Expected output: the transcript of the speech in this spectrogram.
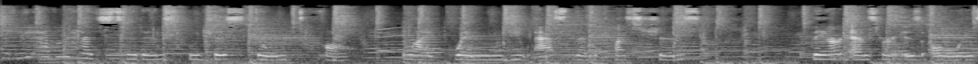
Have you ever had students who just don't talk? Like when you ask them questions, their answer is always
